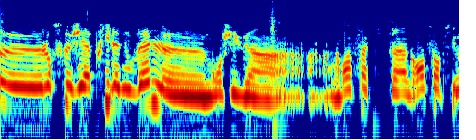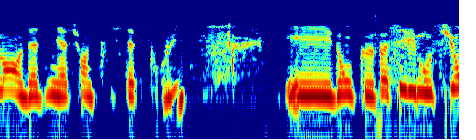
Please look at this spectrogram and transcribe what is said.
euh, lorsque j'ai appris la nouvelle, euh, bon, j'ai eu un, un grand sen- un grand sentiment d'indignation et de tristesse pour lui. Et donc, euh, passé l'émotion,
